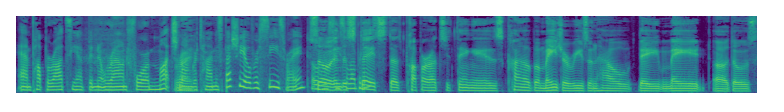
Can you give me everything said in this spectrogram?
And paparazzi have been around for a much Right. longer time, especially overseas, right? So in the states, the paparazzi thing is kind of a major reason how they made uh, those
